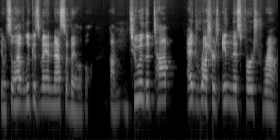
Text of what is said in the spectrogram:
They would still have Lucas Van Ness available. Um, two of the top edge rushers in this first round.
